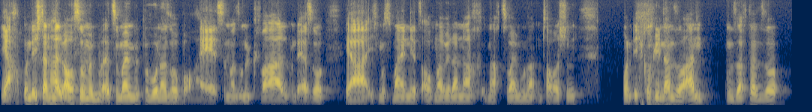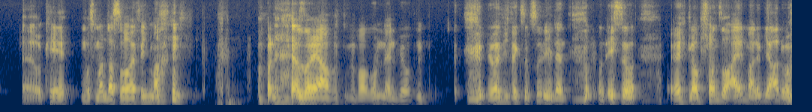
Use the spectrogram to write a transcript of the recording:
ja, und ich dann halt auch so mit, zu meinem Mitbewohner so, boah, ey, ist immer so eine Qual. Und er so, ja, ich muss meinen jetzt auch mal wieder nach, nach zwei Monaten tauschen. Und ich gucke ihn dann so an und sage dann so, äh, okay, muss man das so häufig machen? Und er so, ja, warum denn? Wie, häufig- wie häufig wechselst du die denn? Und ich so, "Ja, ich glaube schon so einmal im Jahr, du.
